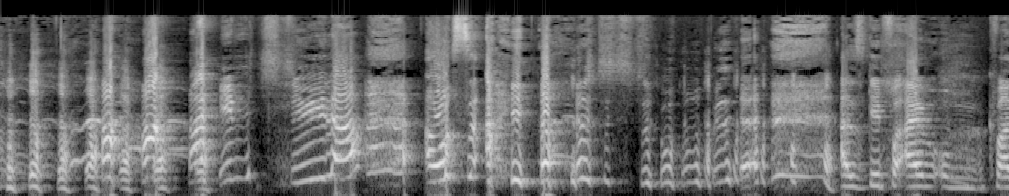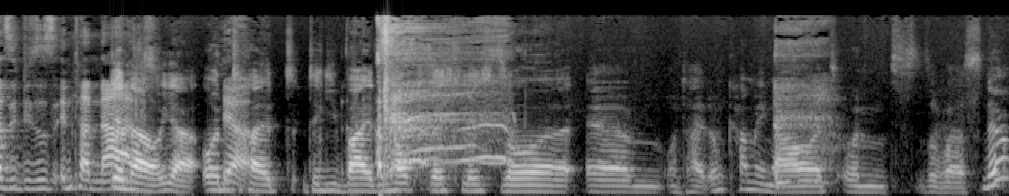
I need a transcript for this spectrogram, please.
Ein Schüler aus einer Schule. Also es geht vor allem um quasi dieses Internat. Genau, ja. Und Ja. halt die beiden hauptsächlich so ähm, und halt um Coming Out und sowas, ne?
